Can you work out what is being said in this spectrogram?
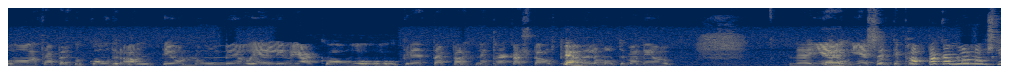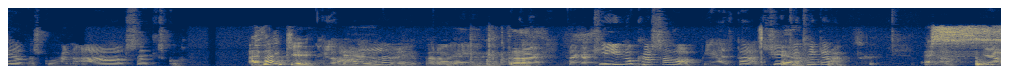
og það er bara einhver góður andi og Númi og Elín og Jakko og, og Gretar bara veginn taka alltaf Já. útrúlega vel á móti manni og Nei, ég, Já. ég sendi pappa gamla á námskeið þarna sko, hann allsæll sko. Er það ekki? Já, alveg, bara taka, klín og kassahopp, ég held það, 72 ára. Ess. já.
